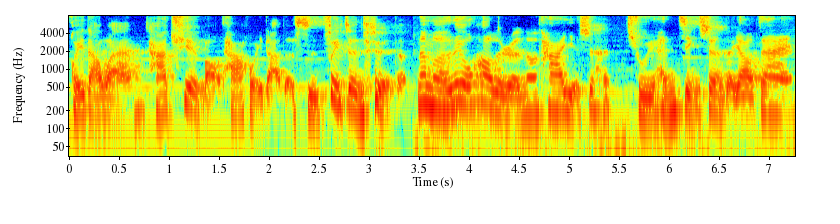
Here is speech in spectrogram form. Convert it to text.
回答完，他确保他回答的是最正确的。那么六号的人呢，他也是很属于很谨慎的，要在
